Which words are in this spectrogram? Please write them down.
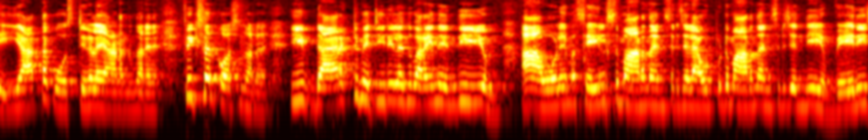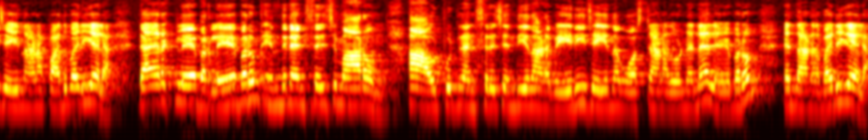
ചെയ്യാത്ത കോസ്റ്റുകളെയാണെന്ന് പറയുന്നത് ഫിക്സഡ് കോസ്റ്റ് എന്ന് പറയുന്നത് ഈ ഡയറക്റ്റ് മെറ്റീരിയൽ എന്ന് പറയുന്നത് എന്ത് ചെയ്യും ആ വോളിയം സെയിൽസ് മാറുന്ന അനുസരിച്ച് അല്ലെ ഔട്ട്പുട്ട് മാറുന്ന അനുസരിച്ച് എന്ത് ചെയ്യും വേരി ചെയ്യുന്നതാണ് അപ്പോൾ അത് വരികയല്ല ഡയറക്റ്റ് ലേബർ ലേബറും എന്തിനനുസരിച്ച് മാറും ആ ഔട്ട്പുട്ടിനനുസരിച്ച് എന്ത് ചെയ്യുന്നതാണ് വേരി ചെയ്യുന്ന കോസ്റ്റാണ് അതുകൊണ്ട് തന്നെ ലേബറും എന്താണ് വരികയല്ല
